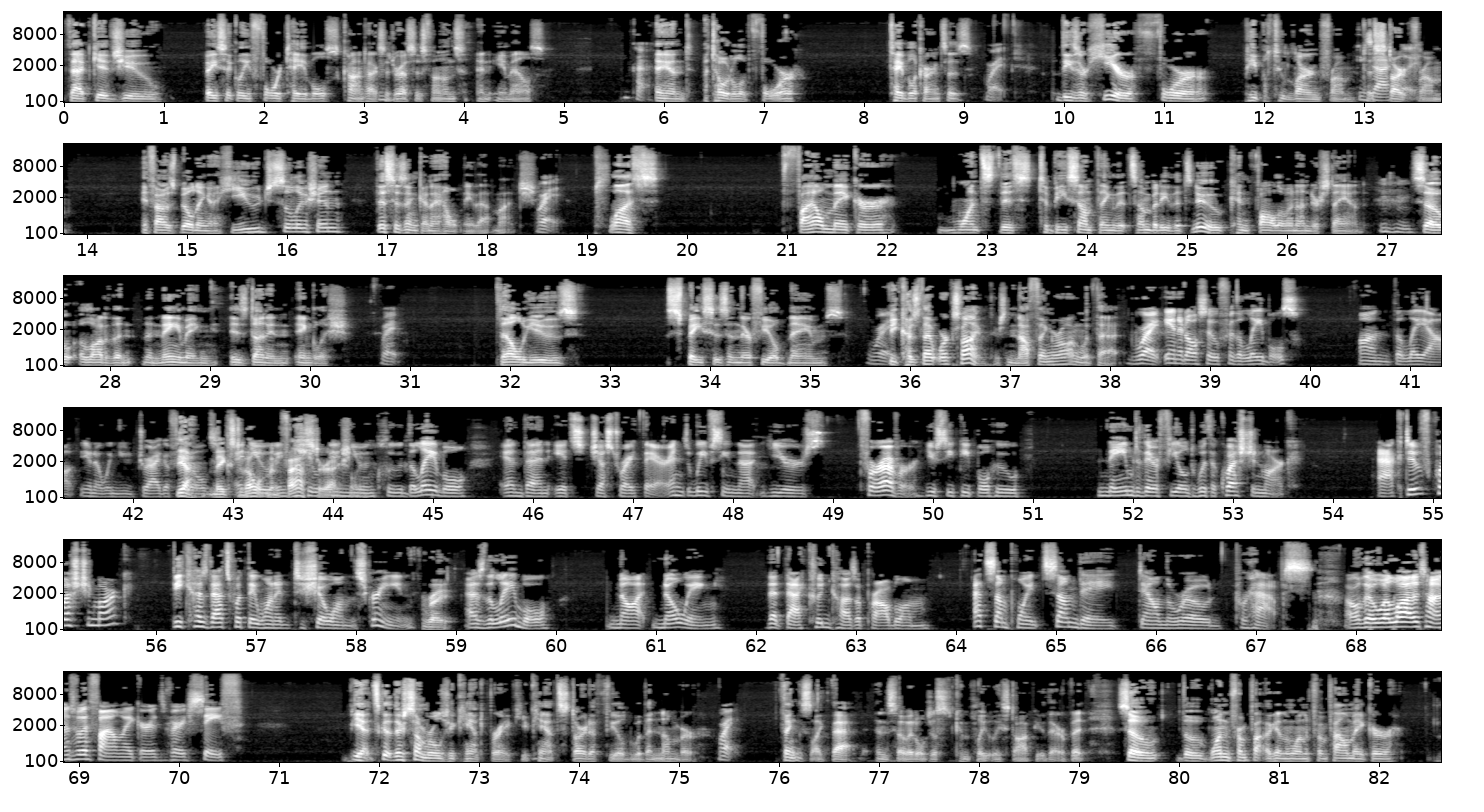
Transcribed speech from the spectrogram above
That gives you basically four tables contacts, addresses, phones, and emails, Okay. and a total of four table occurrences. Right. These are here for people to learn from, to start from. If I was building a huge solution, this isn't going to help me that much. Right. Plus, FileMaker wants this to be something that somebody that's new can follow and understand. Mm-hmm. So a lot of the, the naming is done in English. Right. They'll use spaces in their field names Right. because that works fine. There's nothing wrong with that. Right, and it also for the labels on the layout. You know, when you drag a Yeah, field, makes and development you faster, actually. you include the label, and then it's just right there. And we've seen that years forever. You see people who named their field with a question mark, active question mark, because that's what they wanted to show on the screen Right. as the label, not knowing that that could cause a problem at some point, someday down the road, perhaps. Although a lot of times with FileMaker, it's very safe. Yeah, it's good. There's some rules you can't break. You can't start a field with a number. Right. things like that and so it'll just completely stop you there but so the one from again the one from FileMaker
